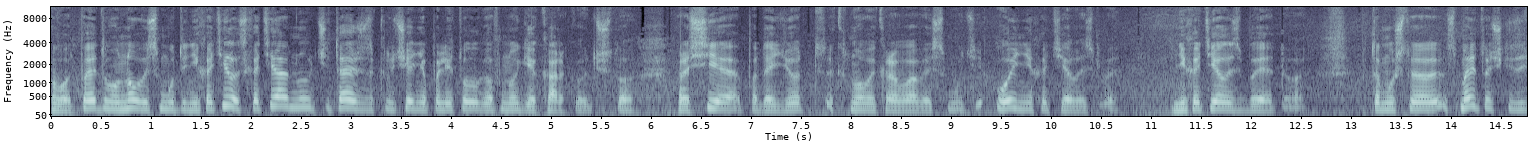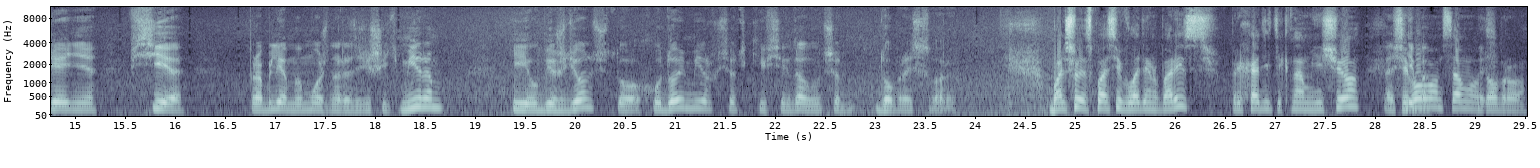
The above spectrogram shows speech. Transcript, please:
Вот, поэтому новой смуты не хотелось, хотя, ну, читаешь заключение политологов, многие каркают, что Россия подойдет к новой кровавой смуте. Ой, не хотелось бы, не хотелось бы этого, потому что, с моей точки зрения, все проблемы можно разрешить миром, и убежден, что худой мир все-таки всегда лучше доброй ссоры. Большое спасибо, Владимир Борисович. Приходите к нам еще. Спасибо. Всего вам самого спасибо. доброго.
